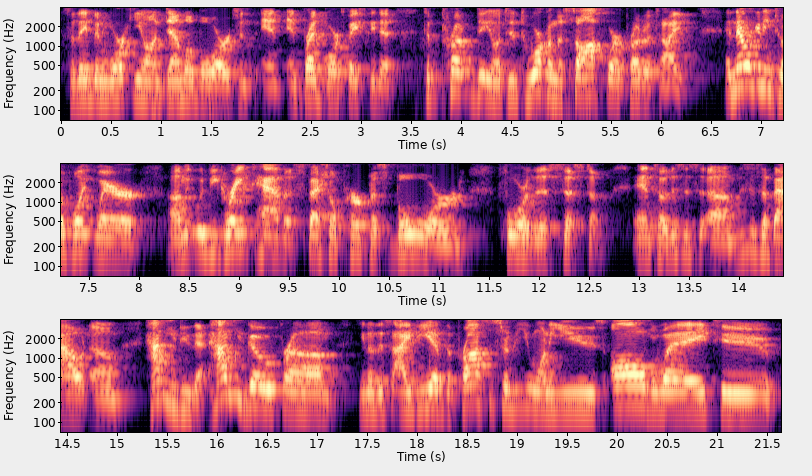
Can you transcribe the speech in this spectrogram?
So they've been working on demo boards and, and, and breadboards basically to, to, pro, you know, to, to work on the software prototype. And now we're getting to a point where um, it would be great to have a special purpose board for this system. And so this is um, this is about um, how do you do that? How do you go from you know this idea of the processor that you want to use all the way to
